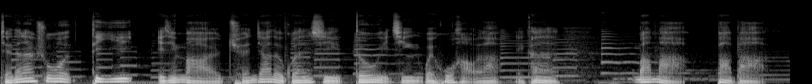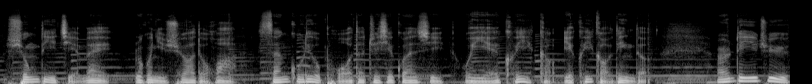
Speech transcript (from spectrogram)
简单来说，第一，已经把全家的关系都已经维护好了。你看，妈妈、爸爸、兄弟姐妹，如果你需要的话，三姑六婆的这些关系，我也可以搞，也可以搞定的。而第一句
